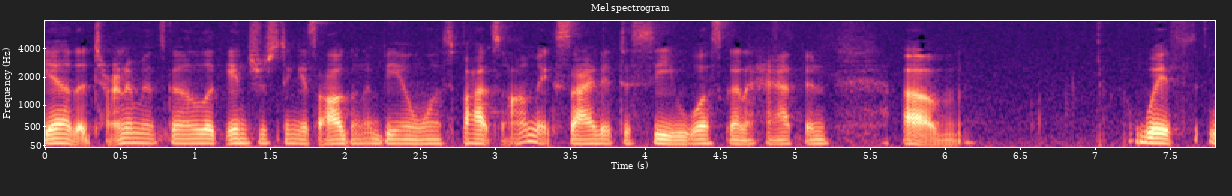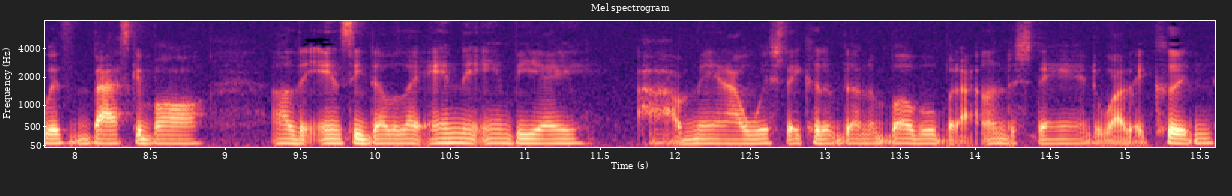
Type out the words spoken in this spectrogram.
yeah, the tournament's gonna look interesting. It's all gonna be in one spot, so I'm excited to see what's gonna happen um, with with basketball, uh, the NCAA and the NBA oh man, I wish they could have done a bubble, but I understand why they couldn't.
